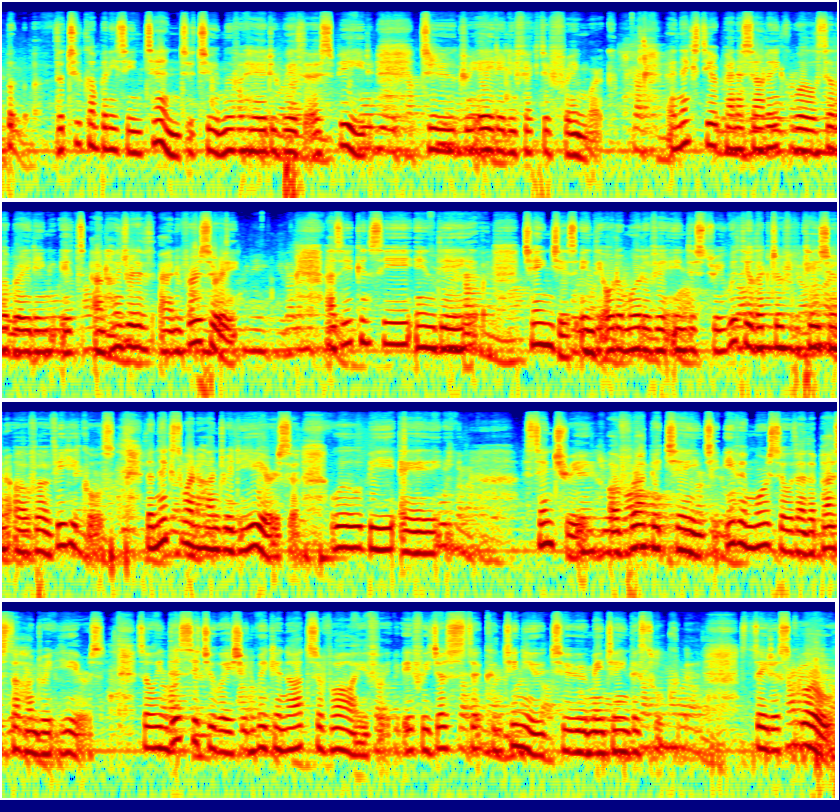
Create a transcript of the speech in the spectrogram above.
the two companies intend to move ahead with speed to create an effective framework. And next year, Panasonic will celebrating its 100th anniversary. As you can see in the changes in the automotive industry with the electrification of uh, vehicles, the next 100 years will be a century of rapid change, even more so than the past 100 years. So in this situation, we cannot survive if we just uh, continue to maintain the s- status quo.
